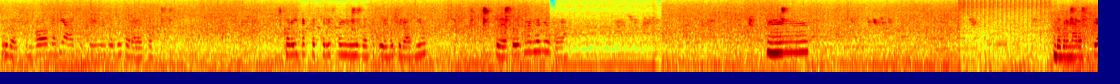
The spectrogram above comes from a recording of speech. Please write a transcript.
Z gościem. O, gladiator, to jednak gladiatora, ale to... Skoro i tak P400 mnie nie zaatakuje, bo się rozbił, to ja polecę na gladiatora. Hmm. Dobra, na rozsypie.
